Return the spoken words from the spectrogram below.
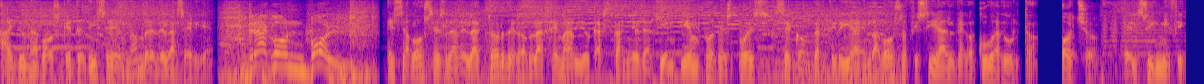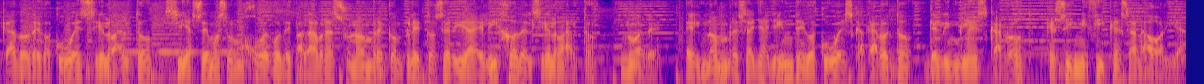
hay una voz que te dice el nombre de la serie. Dragon Ball. Esa voz es la del actor de doblaje Mario Castañeda quien tiempo después se convertiría en la voz oficial de Goku adulto. 8. El significado de Goku es cielo alto, si hacemos un juego de palabras su nombre completo sería el hijo del cielo alto. 9. El nombre Saiyajin de Goku es Kakaroto, del inglés carrot, que significa zanahoria.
